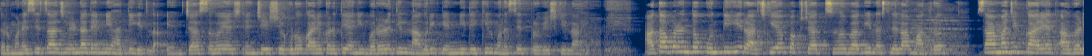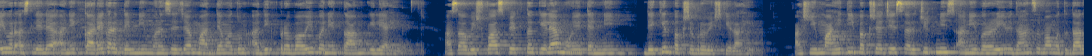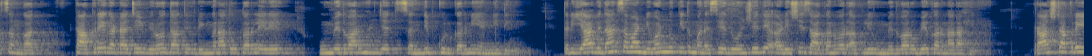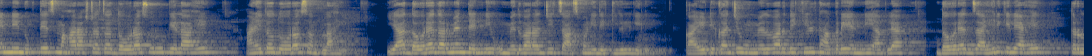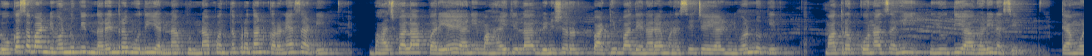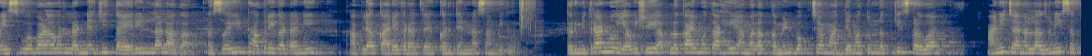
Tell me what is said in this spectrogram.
तर मनसेचा झेंडा त्यांनी हाती घेतला. यांच्यासह यांचे शेकडो कार्यकर्ते आणि वरळीतील नागरिक यांनी देखील मनसेत प्रवेश केला आहे. आतापर्यंत कोणतीही राजकीय पक्षात सहभागी नसलेला मात्र सामाजिक कार्यात आघाडीवर असलेल्या अनेक कार्यकर्त्यांनी मनसेच्या माध्यमातून अधिक प्रभावीपणे काम केले आहे. असा विश्वास व्यक्त केल्यामुळे त्यांनी देखील पक्षप्रवेश केला आहे. अशी माहिती पक्षाचे सरचिटणीस आणि वरळी विधानसभा मतदारसंघात ठाकरे गटाचे विरोधात रिंगणात उतरलेले उमेदवार म्हणजेच संदीप कुलकर्णी यांनी दिली. तर या विधानसभा निवडणुकीत मनसे दोनशे ते अडीचशे जागांवर आपली उमेदवार उभे करणार आहेत. राज ठाकरे यांनी नुकतेच महाराष्ट्राचा दौरा सुरू केला आहे आणि तो दौरा संपला आहे. या दौऱ्यादरम्यान त्यांनी उमेदवारांची चाचपणी देखील केली. काही ठिकाणचे उमेदवार देखील ठाकरे यांनी आपल्या दौऱ्यात जाहीर केले आहेत तर लोकसभा निवडणुकीत नरेंद्र मोदी यांना पुन्हा पंतप्रधान करण्यासाठी भाजपाला पर्याय आणि महायुतीला बिनशरत पाठिंबा देणाऱ्या मनसेच्या या निवडणुकीत मात्र कोणाचाही युती आघाडी नसेल. त्यामुळे स्वबळावर लढण्याची तयारीला लागा असंही ठाकरे गटाने आपल्या कार्यकर्त्यांना कर्त्यांना सांगितलं. तर मित्रांनो याविषयी आपलं काय मत आहे? आम्हाला कमेंट बॉक्सच्या माध्यमातून नक्कीच कळवा आणि चॅनलला अजूनही सब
